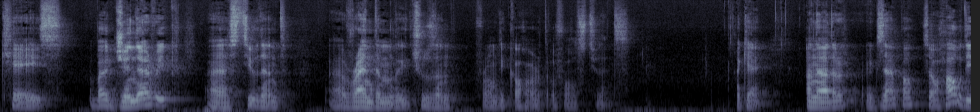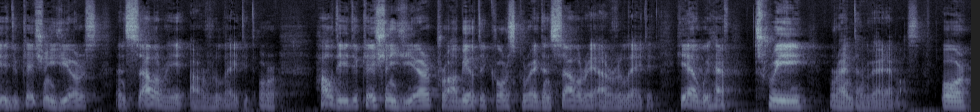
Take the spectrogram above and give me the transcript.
case, about generic uh, student uh, randomly chosen from the cohort of all students. Okay, another example. So how the education years and salary are related or how the education year, probability, course grade and salary are related. Here we have three random variables. Or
